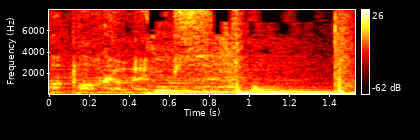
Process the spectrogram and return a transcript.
apocalypse.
